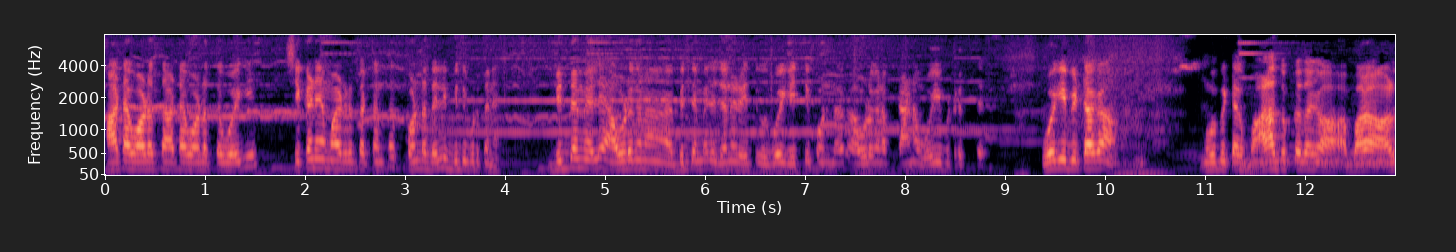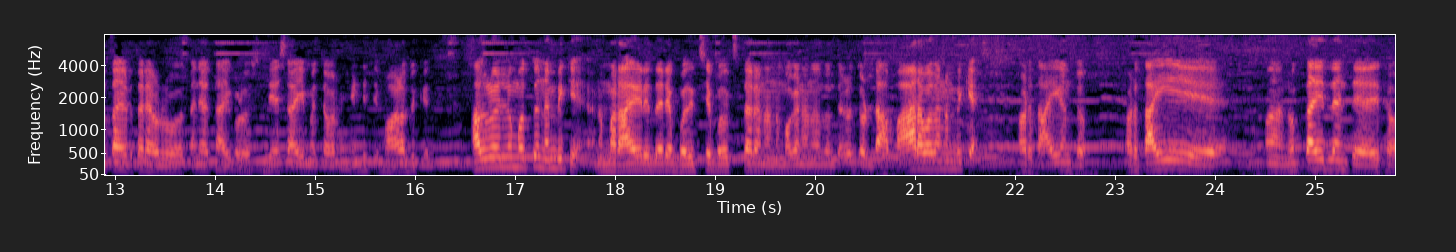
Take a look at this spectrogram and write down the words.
ಆಟವಾಡುತ್ತಾ ಆಟವಾಡುತ್ತಾ ಹೋಗಿ ಶಿಕಣೆ ಮಾಡಿರ್ತಕ್ಕಂಥ ಕೊಂಡದಲ್ಲಿ ಬಿದ್ದು ಬಿಡ್ತಾನೆ ಬಿದ್ದ ಮೇಲೆ ಆ ಹುಡುಗನ ಬಿದ್ದ ಮೇಲೆ ಜನರು ಎತ್ತಿ ಹೋಗಿ ಎತ್ತಿಕೊಂಡಾಗ ಆ ಹುಡುಗನ ಪ್ರಾಣ ಹೋಗಿ ಹೋಗಿಬಿಟ್ಟಾಗ ಹೋಗಿ ಬಿಟ್ಟಾಗ ಹೋಗ್ಬಿಟ್ಟಾಗ ಬಹಳ ದುಃಖದಾಗ ಬಹಳ ಆಳ್ತಾ ಇರ್ತಾರೆ ಅವರು ತಂದೆ ತಾಯಿಗಳು ದೇಸಾಯಿ ಮತ್ತು ಅವರ ಹೆಂಡತಿ ಬಹಳ ದುಃಖ ಅದರಲ್ಲೂ ಮತ್ತು ನಂಬಿಕೆ ನಮ್ಮ ರಾಯರಿದ್ದಾರೆ ಬದುಕಿಸಿ ಬದುಕಿಸ್ತಾರೆ ನನ್ನ ಮಗನ ಅನ್ನೋದು ಹೇಳಿ ದೊಡ್ಡ ಅಪಾರವಾದ ನಂಬಿಕೆ ಅವ್ರ ತಾಯಿಗಂತೂ ಅವ್ರ ತಾಯಿ ನುಗ್ತಾ ಇದ್ಲಂತೆ ಇದು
